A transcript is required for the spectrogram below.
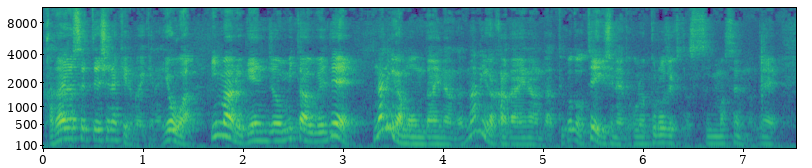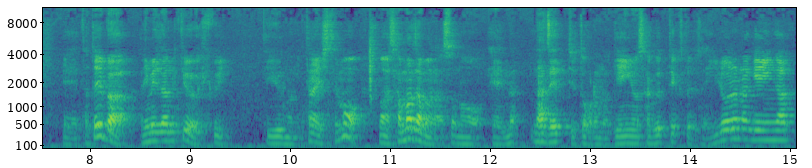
課題を設定しなければいけない。要は今ある現状を見た上で何が問題なんだ何が課題なんだってことを定義しないとこれはプロジェクト進みませんので、えー例えばアニメーターの給与が低いっていうのに対してもさまざ、まなその、えーなぜっていうところの原因を探っていくとですねいろいろな原因が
